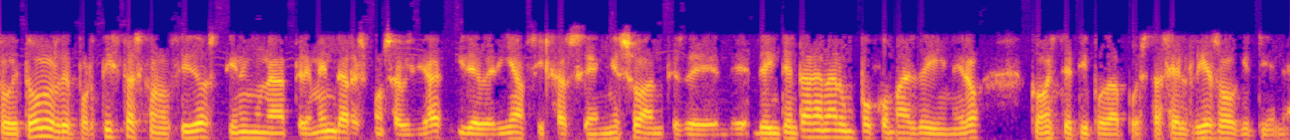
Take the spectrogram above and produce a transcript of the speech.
sobre todo los deportistas conocidos tienen una tremenda responsabilidad y deberían fijarse en eso antes de intentar ganar un poco más de dinero con este tipo de apuestas, el riesgo que tiene.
